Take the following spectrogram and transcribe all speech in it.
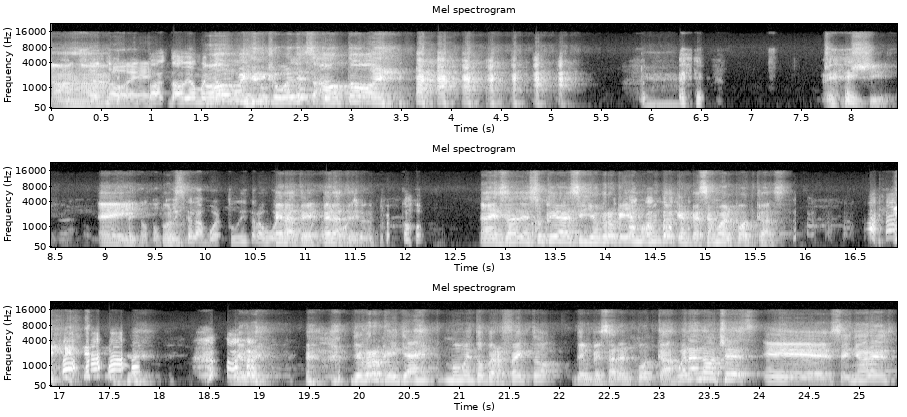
Ajá. Eso es. Ah, Todavía me quedo que hueles a auto. eh. Shit. Ey, Tú por- diste la bu- tú diste la buena- Espérate, buena espérate. Eso, eso te iba a decir. Yo creo que ya es momento de que empecemos el podcast. Yo, creo- yo creo que ya es momento perfecto de empezar el podcast. Buenas noches, eh, señores.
